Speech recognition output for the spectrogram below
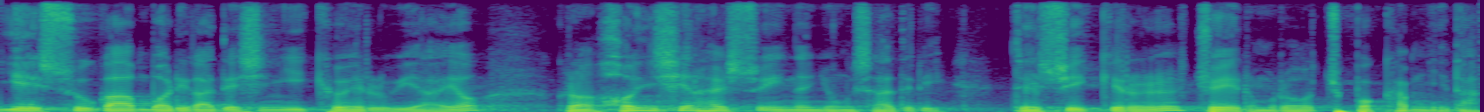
예수가 머리가 되신 이 교회를 위하여 그런 헌신할 수 있는 용사들이 될 수 있기를 주의 이름으로 축복합니다.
